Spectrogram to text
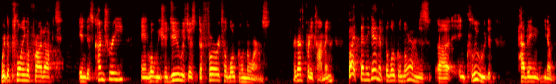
we're deploying a product in this country, and what we should do is just defer to local norms. That's pretty common. But then again, if the local norms uh, include having, you know,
